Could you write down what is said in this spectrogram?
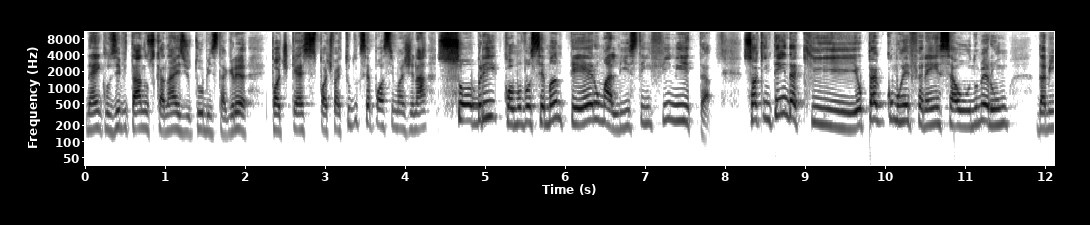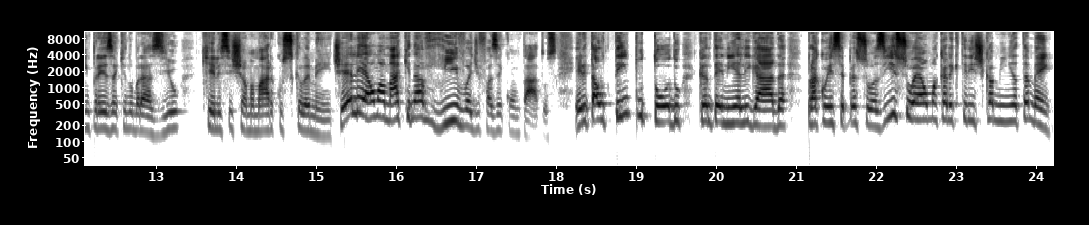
né? Inclusive tá nos canais YouTube, Instagram, podcast, Spotify, tudo que você possa imaginar sobre como você manter uma lista infinita. Só que entenda que eu pego como referência o número um da minha empresa aqui no Brasil, que ele se chama Marcos Clemente. Ele é uma máquina viva de fazer contatos. Ele está o tempo todo com anteninha ligada para conhecer pessoas. E isso é uma característica minha também.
